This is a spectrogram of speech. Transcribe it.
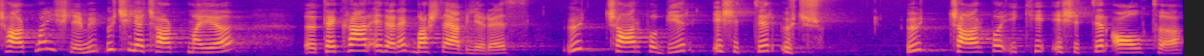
çarpma işlemi 3 ile çarpmayı e, tekrar ederek başlayabiliriz. 3 çarpı 1 eşittir 3. 3 çarpı 2 eşittir 6.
